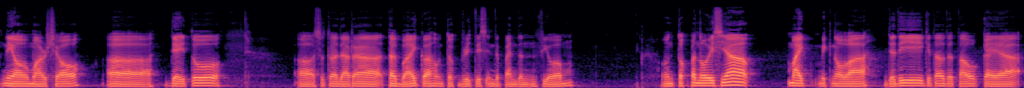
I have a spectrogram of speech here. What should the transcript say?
Neil Marshall, uh, dia itu uh, sutradara terbaik lah untuk British Independent Film. Untuk penulisnya Mike Mignola. Jadi kita udah tahu kayak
